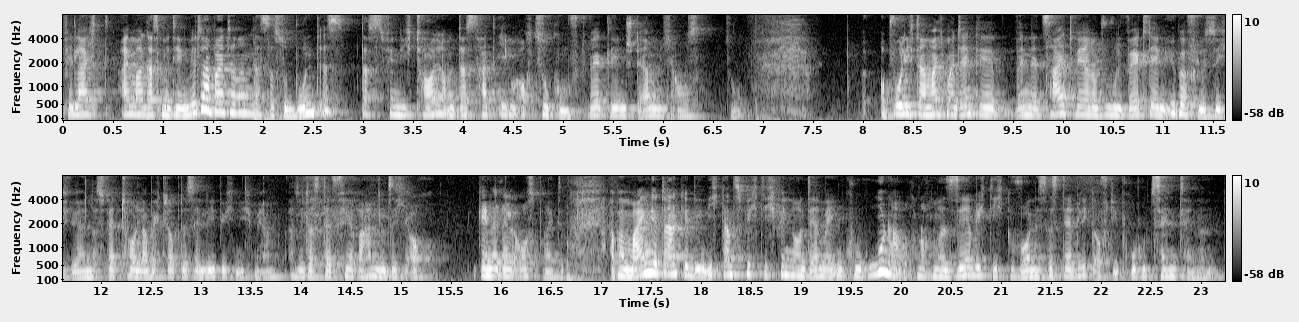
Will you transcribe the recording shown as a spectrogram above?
vielleicht einmal das mit den Mitarbeiterinnen, dass das so bunt ist. Das finde ich toll und das hat eben auch Zukunft. Weltläden sterben nicht aus. So. Obwohl ich da manchmal denke, wenn eine Zeit wäre, wo Weltläden überflüssig wären, das wäre toll, aber ich glaube, das erlebe ich nicht mehr. Also dass der faire Handel sich auch generell ausbreitet. Aber mein Gedanke, den ich ganz wichtig finde und der mir in Corona auch nochmal sehr wichtig geworden ist, ist der Blick auf die Produzentinnen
